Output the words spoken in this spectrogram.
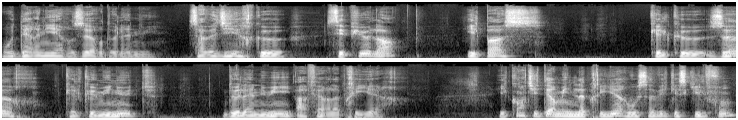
aux dernières heures de la nuit. Ça veut dire que ces pieux-là, ils passent quelques heures, quelques minutes de la nuit à faire la prière. Et quand ils terminent la prière, vous savez qu'est-ce qu'ils font?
